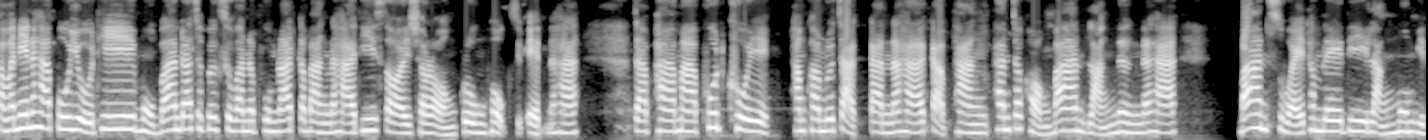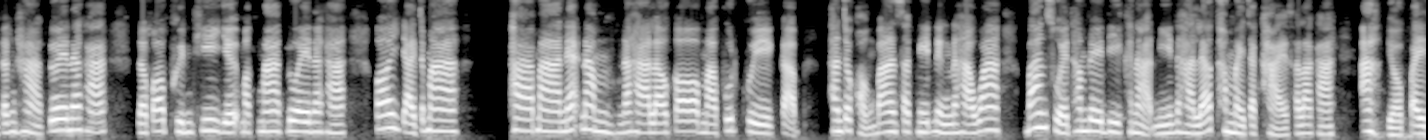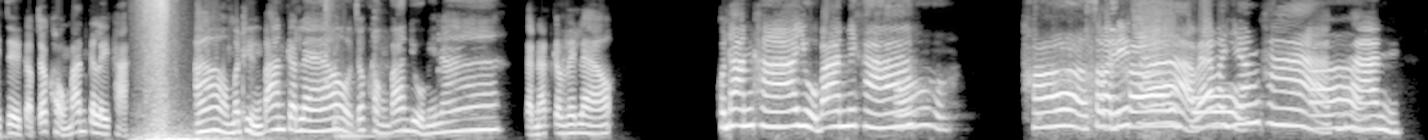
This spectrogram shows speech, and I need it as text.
ค่ะวันนี้นะคะปูอยู่ที่หมู่บ้านราชพฤกษ์สุวรรณภูมิลาดกระบังนะคะ ที่ซอยฉลองกรุง 61 นะคะ จะพามาพูดคุยทำความรู้จักกันนะคะ กับทางท่านเจ้าของบ้านหลังหนึ่งนะคะ บ้านสวยทำเลดีหลังมุมอีกต่างหากด้วยนะคะ แล้วก็พื้นที่เยอะมาก ๆด้วยนะคะ ก็อยากจะมาพามาแนะนำนะคะ แล้วก็มาพูดคุยกับ ท่านเจ้าของบ้านสักนิดหนึ่งนะคะ ว่าบ้านสวยทำเลดีขนาดนี้นะคะ แล้วทำไมจะขายซะล่ะคะอะเดี๋ยวไปเจอกับเจ้าของบ้านกันเลยค่ะอ้าวมาถึงบ้านกันแล้ว เจ้าของบ้านอยู่ไหมนะแต่นัดกันไว้แล้ว คุณทันคะอยู่บ้านไหมคะอ๋อค่ะสวัสดีค่ะโจแวะมาเยี่ยมค่ะค่ะคุณทัน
